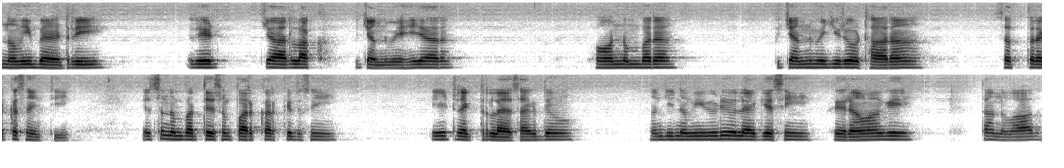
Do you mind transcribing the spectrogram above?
ਨਵੀਂ ਬੈਟਰੀ, ਰੇਟ ਚਾਰ ਲੱਖ ਪਚਾਨਵੇਂ ਹਜ਼ਾਰ। ਫੋਨ ਨੰਬਰ ਪਚਾਨਵੇਂ ਜ਼ੀਰੋ ਅਠਾਰਾਂ ਸੱਤਰ ਇੱਕ ਸੈਂਤੀ। ਇਸ ਨੰਬਰ 'ਤੇ ਸੰਪਰਕ ਕਰਕੇ ਤੁਸੀਂ ਇਹ ਟਰੈਕਟਰ ਲੈ ਸਕਦੇ ਹੋ। ਹਾਂਜੀ, ਨਵੀਂ ਵੀਡੀਓ ਲੈ ਕੇ ਅਸੀਂ ਫਿਰ ਆਵਾਂਗੇ। ਧੰਨਵਾਦ।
